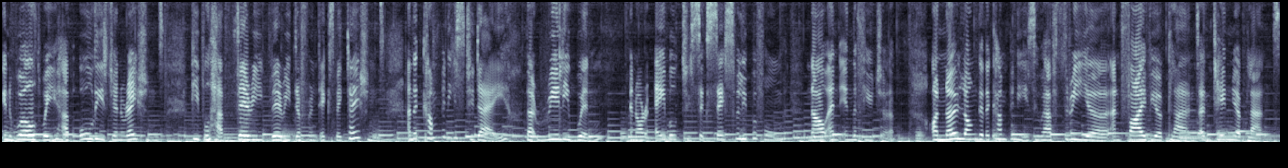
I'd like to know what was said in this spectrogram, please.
in a world where you have all these generations, people have very, very different expectations. And the companies today that really win and are able to successfully perform now and in the future are no longer the companies who have three year and five year plans and 10 year plans,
